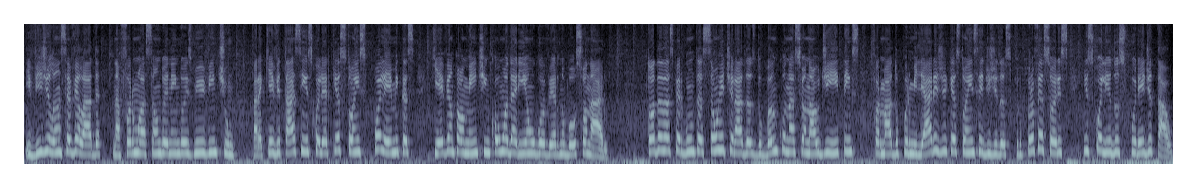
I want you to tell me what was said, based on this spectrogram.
e vigilância velada na formulação do Enem 2021, para que evitassem escolher questões polêmicas que eventualmente incomodariam o governo Bolsonaro. Todas as perguntas são retiradas do Banco Nacional de Itens, formado por milhares de questões redigidas por professores escolhidos por edital.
